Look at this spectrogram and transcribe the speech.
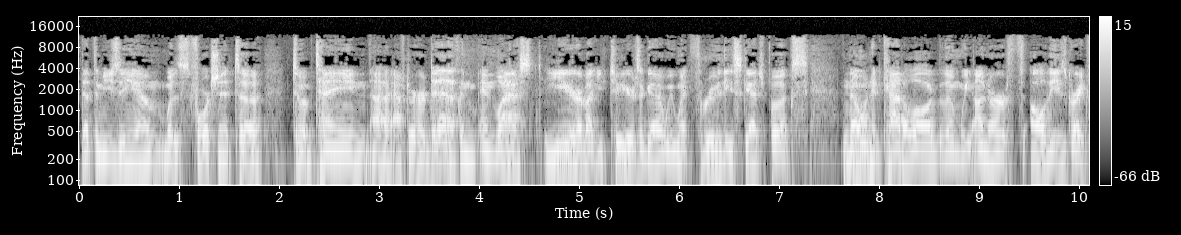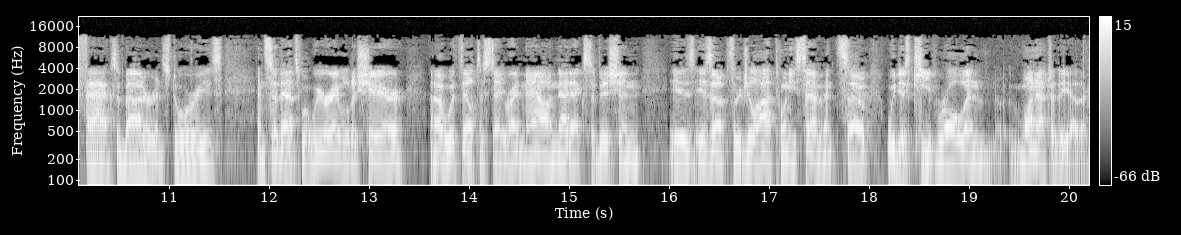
that the museum was fortunate to to obtain uh, after her death. And, and last year, about two years ago, we went through these sketchbooks. No one had cataloged them. We unearthed all these great facts about her and stories And so that's what we were able to share uh, with Delta State right now. And that exhibition is, is up through July 27th. So we just keep rolling one after the other.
